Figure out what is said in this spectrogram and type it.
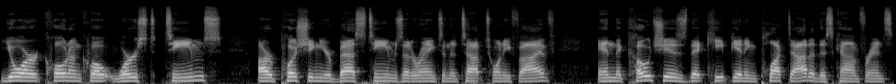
your quote unquote worst teams are pushing your best teams that are ranked in the top 25 And the coaches that keep getting plucked out of this conference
